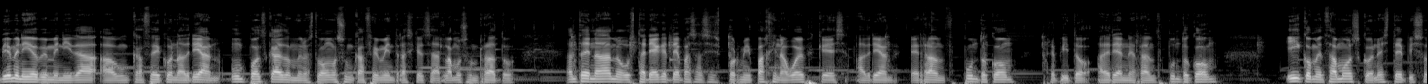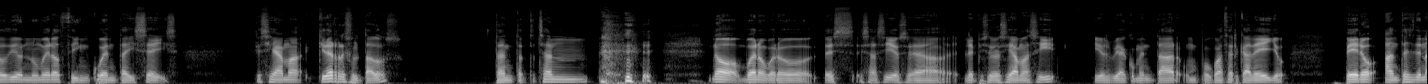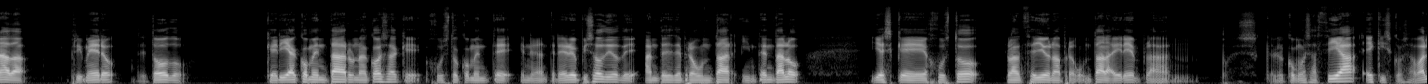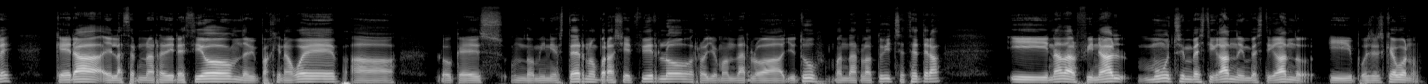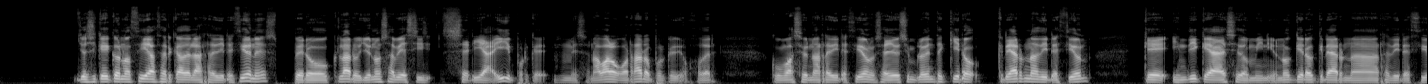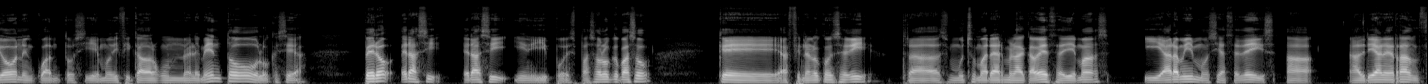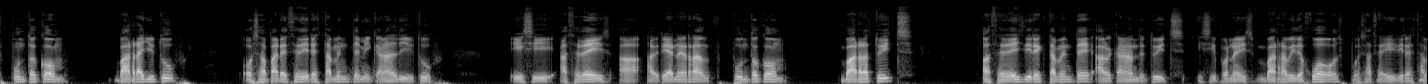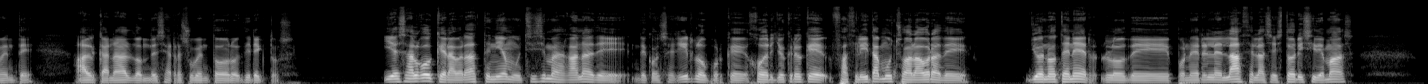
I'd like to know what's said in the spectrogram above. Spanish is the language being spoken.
Bienvenido, bienvenida a Un Café con Adrián, un podcast donde nos tomamos un café mientras que charlamos un rato. Antes de nada me gustaría que te pasases por mi página web que es adrianerranz.com, repito, adrianerranz.com, y comenzamos con este episodio número 56, que se llama ¿Quieres resultados? Tan, tan, tan. no, bueno, pero es, es así, o sea, el episodio se llama así y os voy a comentar un poco acerca de ello. Pero antes de nada, primero de todo, quería comentar una cosa que justo comenté en el anterior episodio de antes de preguntar, inténtalo. Y es que justo lancé yo una pregunta al aire, en plan, pues, cómo se hacía X cosa, ¿vale? Que era el hacer una redirección de mi página web a lo que es un dominio externo, por así decirlo, rollo mandarlo a YouTube, mandarlo a Twitch, etcétera. Y nada, al final, mucho investigando, investigando. Y pues es que bueno, yo sí que conocía acerca de las redirecciones, pero claro, yo no sabía si sería ahí, porque me sonaba algo raro, porque digo, joder, ¿cómo va a ser una redirección? O sea, yo simplemente quiero crear una dirección que indique a ese dominio. No quiero crear una redirección en cuanto si he modificado algún elemento o lo que sea. Pero era así, era así. Y, pues pasó lo que pasó, que al final lo conseguí, tras mucho marearme la cabeza y demás. Y ahora mismo si accedéis a adrianerranz.com barra YouTube, os aparece directamente mi canal de YouTube. Y si accedéis a adrianerranz.com barra Twitch, accedéis directamente al canal de Twitch. Y si ponéis barra videojuegos, pues accedéis directamente al canal donde se resumen todos los directos. Y es algo que la verdad tenía muchísimas ganas de, de conseguirlo, porque, joder, yo creo que facilita mucho a la hora de yo no tener lo de poner el enlace, las stories y demás,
